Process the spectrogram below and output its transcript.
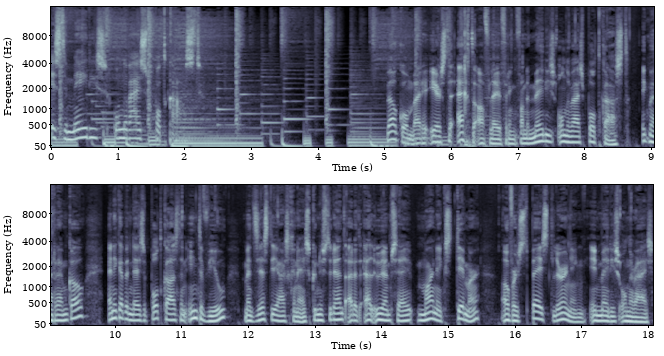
is de Medisch Onderwijs Podcast. Welkom bij de eerste echte aflevering van de Medisch Onderwijs Podcast. Ik ben Remco en ik heb in deze podcast een interview met zesdejaars geneeskundestudent uit het LUMC Marnix Timmer over spaced learning in medisch onderwijs.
